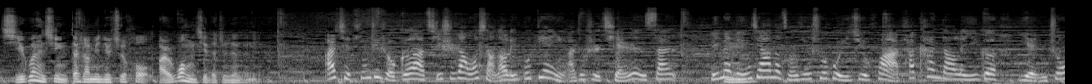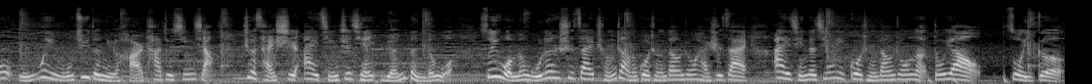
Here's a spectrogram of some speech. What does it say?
习惯性戴上面具之后而忘记的真正的你？而且听这首歌啊，其实让我想到了一部电影啊，就是《前任三》里面林佳呢曾经说过一句话，他看到了一个眼中无畏无惧的女孩，他就心想，这才是爱情之前原本的我。所以，我们无论是在成长的过程当中，还是在爱情的经历过程当中呢，都要做一个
